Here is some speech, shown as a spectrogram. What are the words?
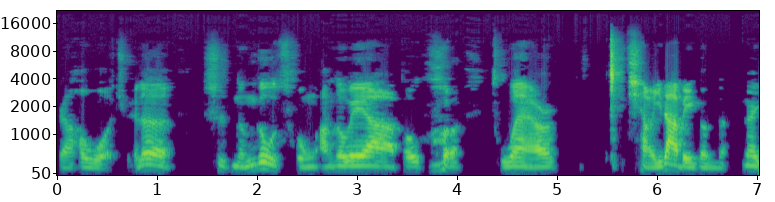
然后我觉得。是能够从昂科威啊，包括途观 L 抢一大杯羹的。那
